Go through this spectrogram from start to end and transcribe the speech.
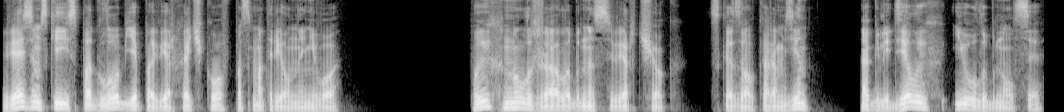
Вяземский из-под лобья поверх очков посмотрел на него. Пыхнул жалобно сверчок, сказал Карамзин, оглядел их и улыбнулся.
